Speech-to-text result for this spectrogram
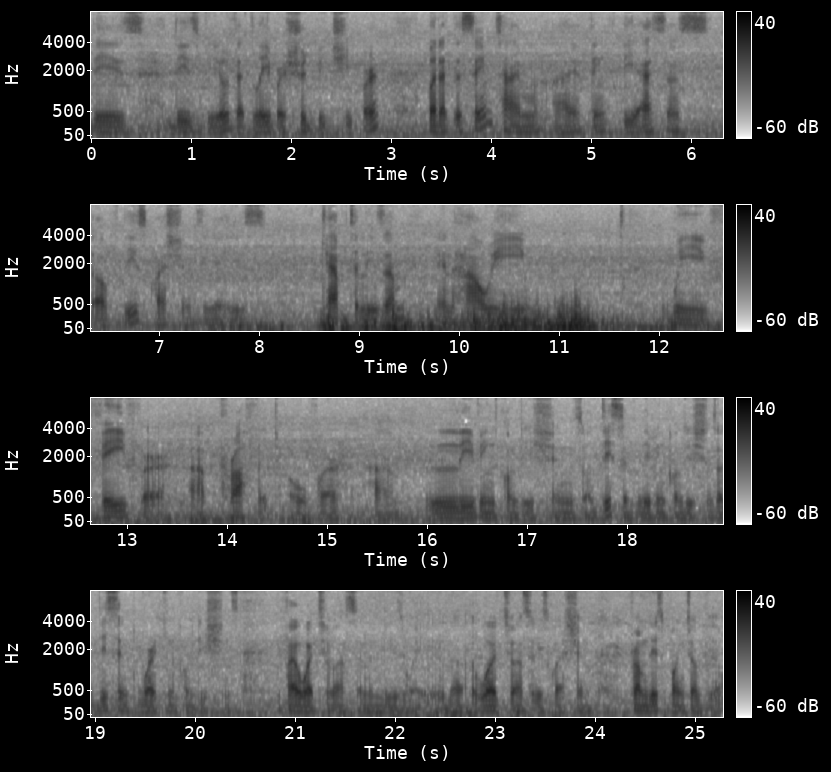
this, this view that labor should be cheaper. But at the same time, I think the essence of these questions here is capitalism and how we we favor uh, profit over um, living conditions or decent living conditions or decent working conditions. If I were to answer in this way, uh, were to answer this question from this point of view.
